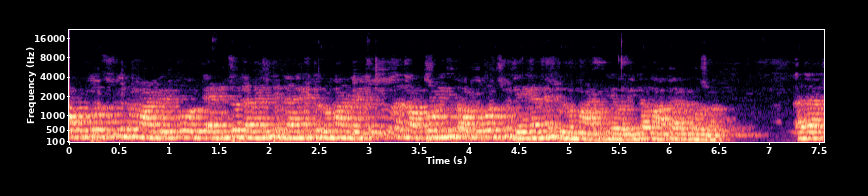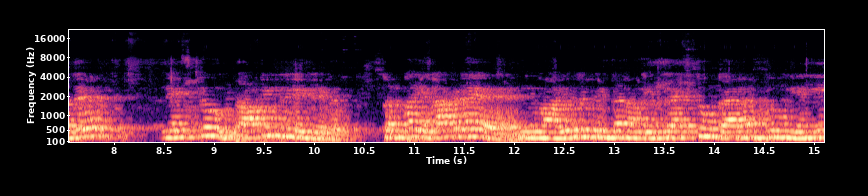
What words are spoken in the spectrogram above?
ಔಟ್ಪೋಸ್ಟ್ ಶುರು ಮಾಡಬೇಕು ಟೆಂತ್ ಲೆವೆಂತ್ ಇಂದಾನೆ ಶುರು ಮಾಡಬೇಕು ಪೊಲೀಸ್ ಔಟ್ಪೋಸ್ಟ್ ಬೇಗನೆ ಶುರು ಮಾಡ್ತೀವಿ ಅವರಿಂದ ಮಾತಾಡ್ಬೋದು ಅದಂದ್ರೆ ನೆಕ್ಸ್ಟ್ ಟ್ರಾಫಿಕ್ ರಿಲೇಟೆಡ್ ಸ್ವಲ್ಪ ಎಲ್ಲ ಕಡೆ ನಿಮ್ಮ ಆಯೋಜಕರಿಂದ ನಮಗೆ ಫ್ಲೆಕ್ಸು ಬ್ಯಾನರ್ಸು ಎಲ್ಲಿ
